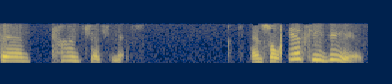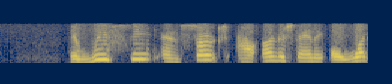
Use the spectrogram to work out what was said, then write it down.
sin consciousness. And so if he did, if we seek and search our understanding on what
